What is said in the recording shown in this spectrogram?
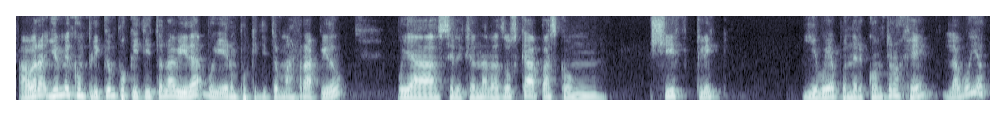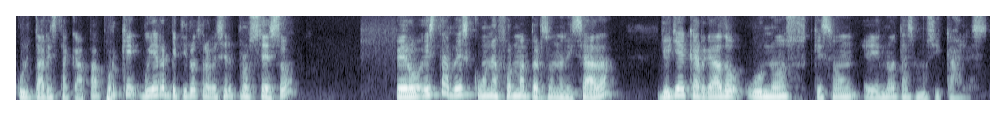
Ahora yo me compliqué un poquitito la vida, voy a ir un poquitito más rápido. Voy a seleccionar las dos capas con Shift Click y voy a poner Control G. La voy a ocultar esta capa porque voy a repetir otra vez el proceso, pero esta vez con una forma personalizada. Yo ya he cargado unos que son eh, notas musicales.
